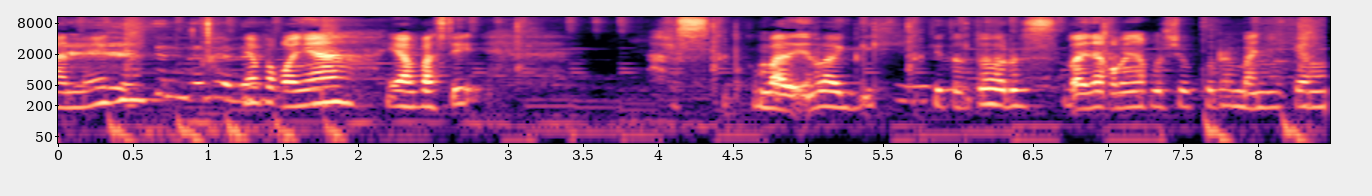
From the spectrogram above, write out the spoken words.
aneh ya pokoknya yang pasti harus kembaliin lagi kita tuh harus banyak banyak bersyukur dan banyak yang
